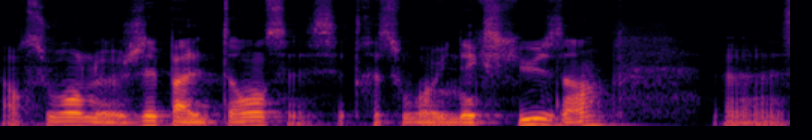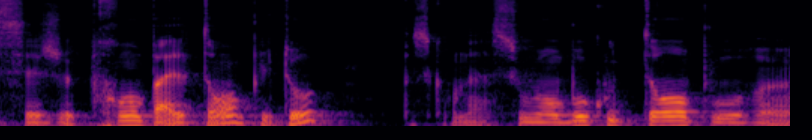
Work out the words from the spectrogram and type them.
Alors souvent le j'ai pas le temps, c'est très souvent une excuse. Hein. Euh, c'est je prends pas le temps plutôt, parce qu'on a souvent beaucoup de temps pour euh,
